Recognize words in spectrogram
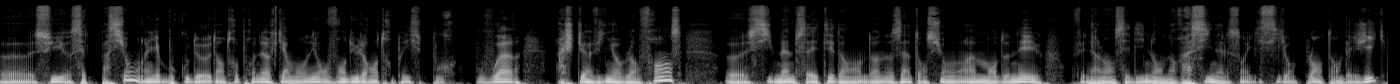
euh, suivre cette passion. Hein. Il y a beaucoup d'entrepreneurs qui, à un moment donné, ont vendu leur entreprise pour pouvoir acheter un vignoble en France. Euh, si même ça a été dans, dans, nos intentions à un moment donné, finalement, on s'est dit non, nos racines, elles sont ici, on plante en Belgique.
